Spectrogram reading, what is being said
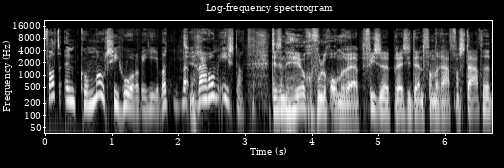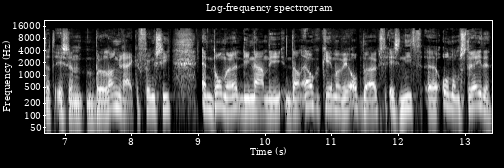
wat een commotie horen we hier. Wat, Waarom is dat? Het is een heel gevoelig onderwerp. Vice-president van de Raad van State, dat is een belangrijke functie. En Donner, die naam die dan elke keer maar weer opduikt, is niet uh, onomstreden.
